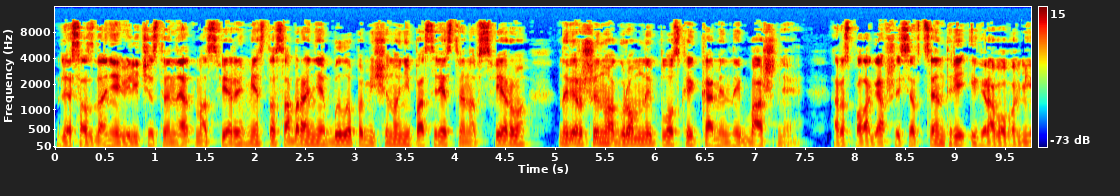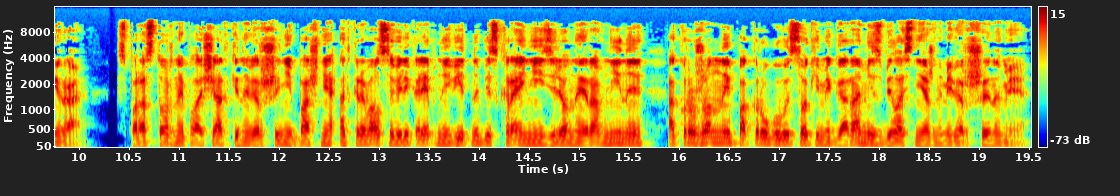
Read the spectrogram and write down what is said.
Для создания величественной атмосферы место собрания было помещено непосредственно в сферу на вершину огромной плоской каменной башни, располагавшейся в центре игрового мира. С просторной площадки на вершине башни открывался великолепный вид на бескрайние зеленые равнины, окруженные по кругу высокими горами с белоснежными вершинами.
